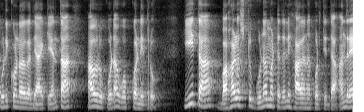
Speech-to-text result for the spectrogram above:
ಹುಡಿಕೊಂಡು ಹೋಗೋದು ಯಾಕೆ ಅಂತ ಅವರು ಕೂಡ ಒಪ್ಕೊಂಡಿದ್ರು. ಈತ ಬಹಳಷ್ಟು ಗುಣಮಟ್ಟದಲ್ಲಿ ಹಾಲನ್ನು ಕೊಡ್ತಿದ್ದ. ಅಂದರೆ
